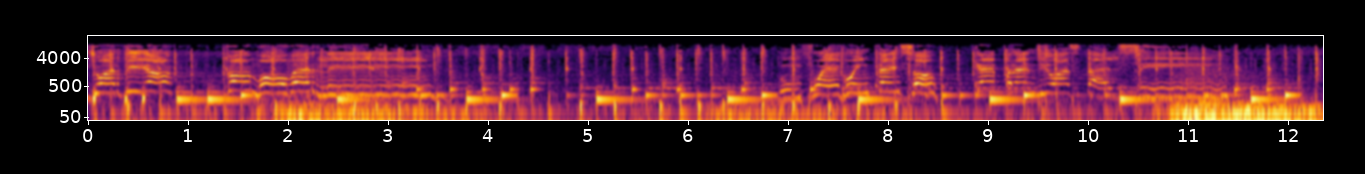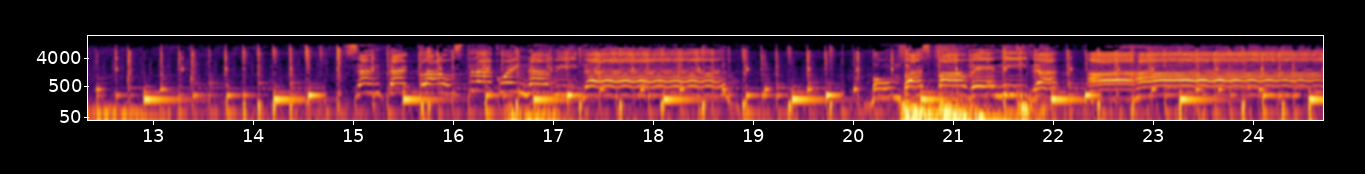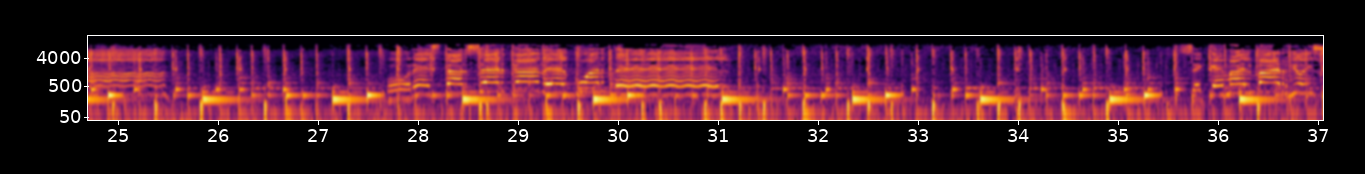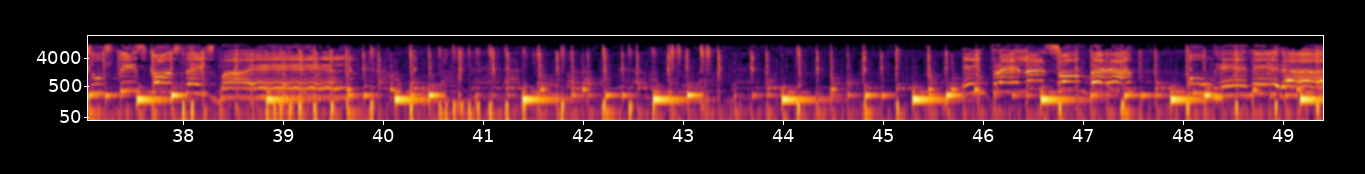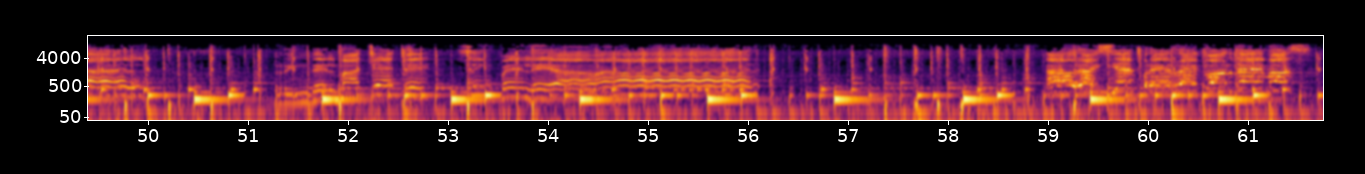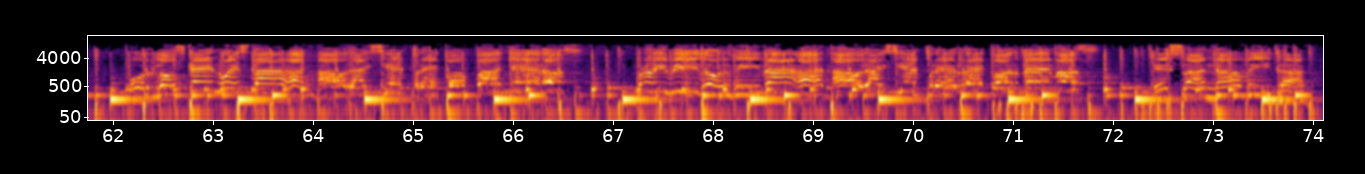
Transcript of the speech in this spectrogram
Chorrillo ardía como Berlín. Un fuego intenso que prendió hasta el zinc. Santa Claus trajo en Navidad bombas pa' avenida. Ah, Ismael. Entre la sombra, un general rinde el machete Navidad.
